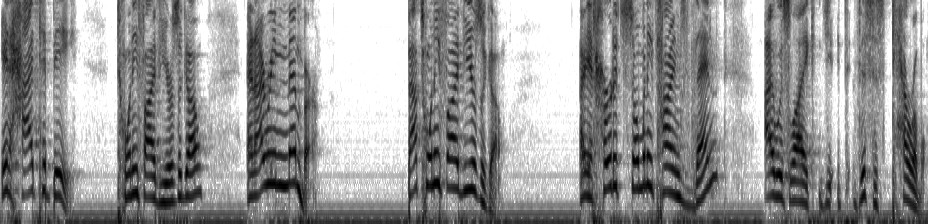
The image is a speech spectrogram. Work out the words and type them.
It had to be 25 years ago. And I remember about 25 years ago. I had heard it so many times then, I was like, this is terrible.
